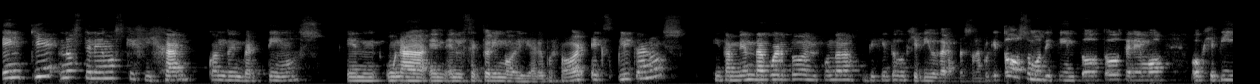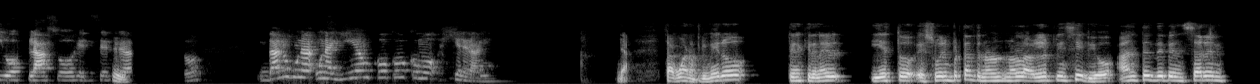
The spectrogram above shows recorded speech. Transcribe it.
¿En qué nos tenemos que fijar cuando invertimos en, una, en el sector inmobiliario? Por favor, explícanos y también de acuerdo en el fondo a los distintos objetivos de las personas, porque todos somos distintos, todos tenemos objetivos, plazos, etcétera. Danos una, una, guía un poco como general. Ya, o sea, bueno, primero tienes que tener, y esto es súper importante, no, no, lo hablé al principio, antes de pensar en,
